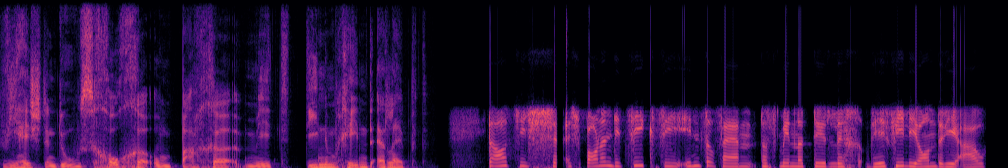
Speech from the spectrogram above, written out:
wie hast denn du das Kochen und Backen mit deinem Kind erlebt? Das ist eine spannende Zeit insofern, dass wir natürlich, wie viele andere auch,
